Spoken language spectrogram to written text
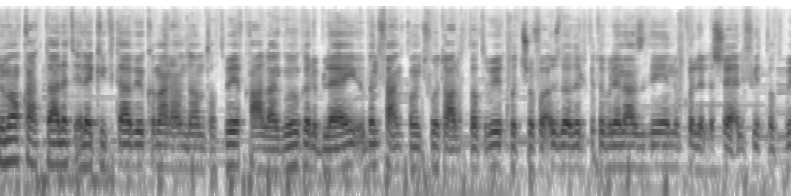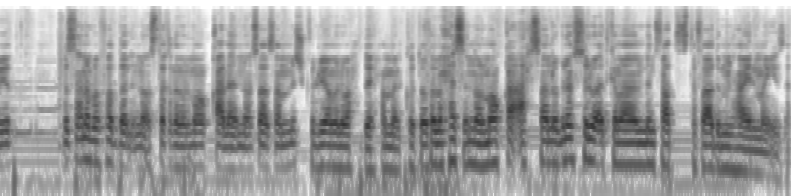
الموقع الثالث إليك كتابي وكمان عندهم تطبيق على Google Play وبنفع انكم تفوتوا على التطبيق وتشوفوا اجدد الكتب اللي نازلين وكل الأشياء اللي في التطبيق. بس أنا بفضل إنه أستخدم الموقع لأنه أساسا مش كل يوم الواحد يحمل كتب. فبحس إنه الموقع أحسن وبنفس الوقت كمان بنفع تستفادوا من هاي الميزة.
